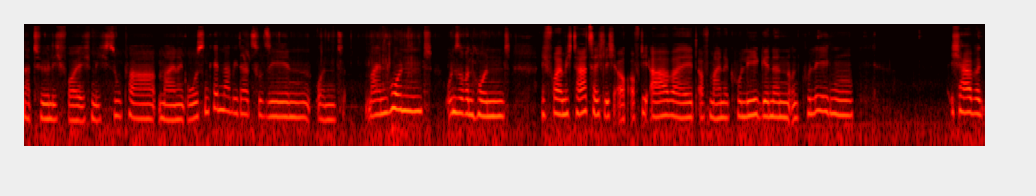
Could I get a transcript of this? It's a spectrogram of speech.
Natürlich freue ich mich super, meine großen Kinder wiederzusehen und meinen Hund, unseren Hund. Ich freue mich tatsächlich auch auf die Arbeit, auf meine Kolleginnen und Kollegen. Ich habe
